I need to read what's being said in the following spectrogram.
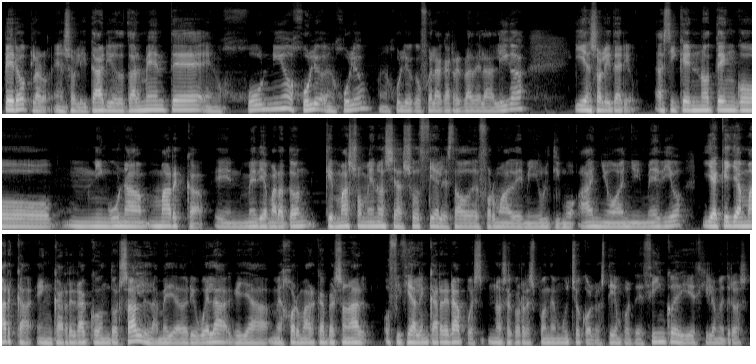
pero claro, en solitario totalmente, en junio, julio, en julio, en julio que fue la carrera de la liga, y en solitario. Así que no tengo ninguna marca en media maratón que más o menos se asocie al estado de forma de mi último año, año y medio. Y aquella marca en carrera con dorsal, en la media de Orihuela, aquella mejor marca personal oficial en carrera, pues no se corresponde mucho con los tiempos de 5 y 10 kilómetros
